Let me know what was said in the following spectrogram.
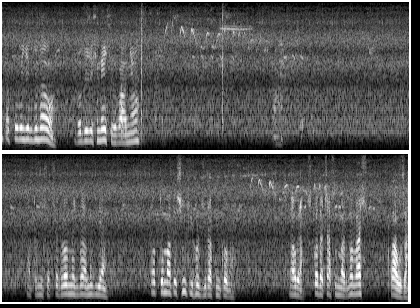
No tak to będzie wyglądało. Dobrze, że się miejsce zwalnia. A to muszę przeglądać, bo ja mówiłem. O te mateczniki chodzi ratunkowe. Dobra, szkoda czasu marnować. Pauza.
